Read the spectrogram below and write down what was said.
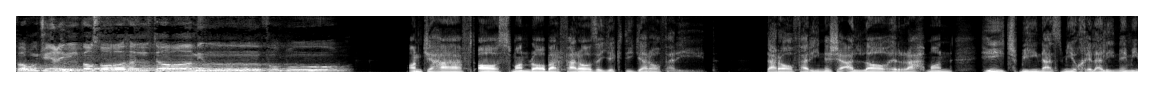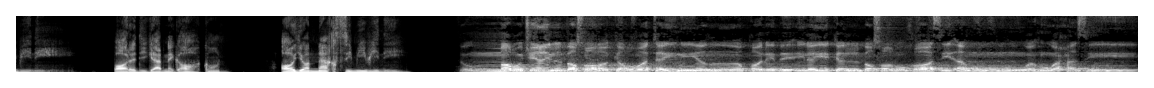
فرجع البصر هل ترى من فطور؟ آنکه هفت آسمان را بر فراز یکدیگر آفرید. در آفرینش الله الرحمن هیچ بی نظمی و خللی نمی بینی. بار دیگر نگاه کن. آیا نقصی می بینی؟ ثم ارجع البصر كروتين ينقلب إليك البصر خاسئا وهو حسير.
